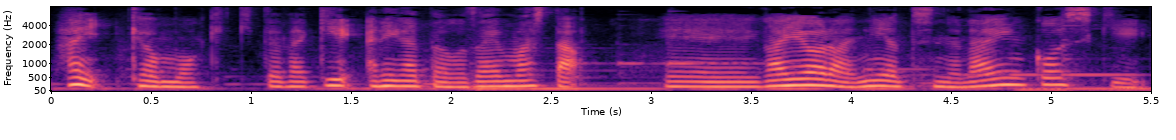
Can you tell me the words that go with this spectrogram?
はい。今日もお聴きいただきありがとうございました。えー、概要欄に私の LINE 公式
